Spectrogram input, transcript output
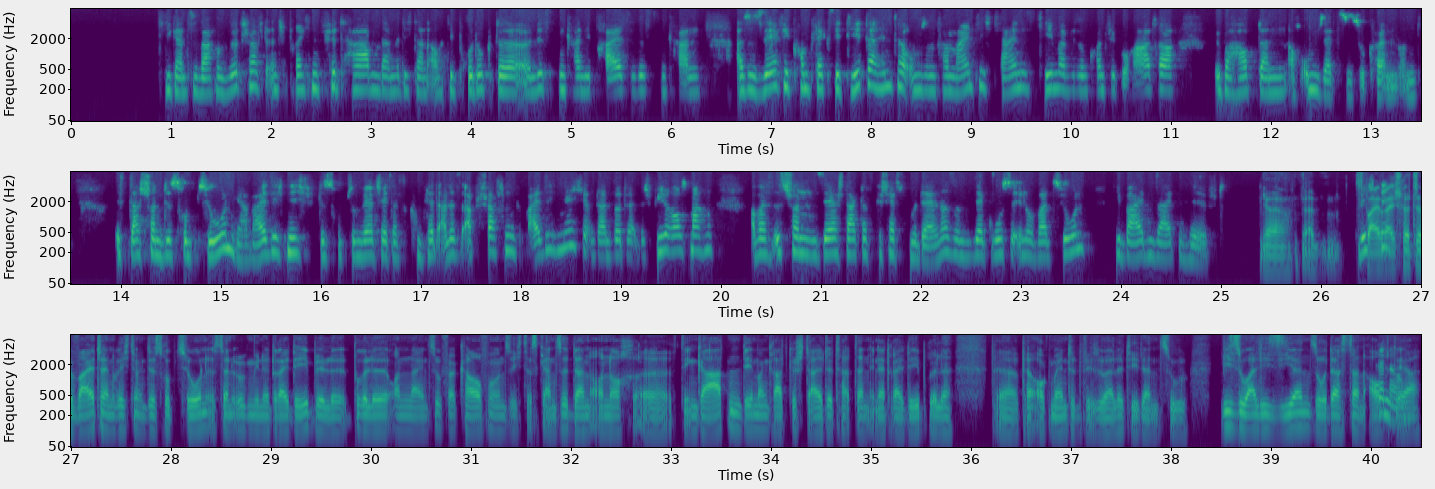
die ganze Warenwirtschaft entsprechend fit haben, damit ich dann auch die Produkte äh, listen kann, die Preise listen kann. Also sehr viel Komplexität dahinter, um so ein vermeintlich kleines Thema wie so ein Konfigurator überhaupt dann auch umsetzen zu können. Und ist das schon Disruption? Ja, weiß ich nicht. Disruption wäre vielleicht das komplett alles abschaffen, weiß ich nicht. Und dann er das Spiel rausmachen. Aber es ist schon sehr stark das Geschäftsmodell, ne? so eine sehr große Innovation, die beiden Seiten hilft. Ja, zwei, drei Schritte weiter in Richtung Disruption ist dann irgendwie eine 3D-Brille Brille online zu verkaufen und sich das Ganze dann auch noch äh, den Garten, den man gerade gestaltet hat, dann in der 3D-Brille per, per Augmented Visuality dann zu visualisieren, so dass dann auch Genau. der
